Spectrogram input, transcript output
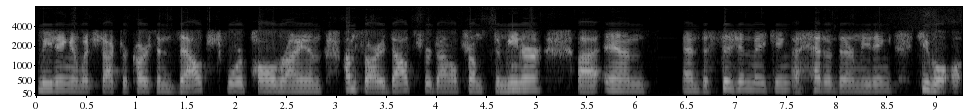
meeting in which Dr. Carson vouched for Paul Ryan. I'm sorry, vouched for Donald Trump's demeanor uh, and and decision making ahead of their meeting. He will,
